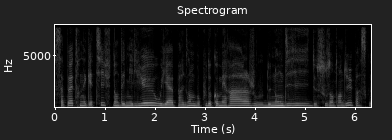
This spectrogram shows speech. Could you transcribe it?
ça peut être négatif dans des milieux où il y a par exemple beaucoup de commérages ou de non-dits, de sous-entendus, parce que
